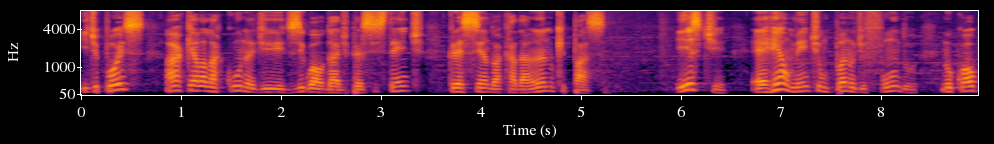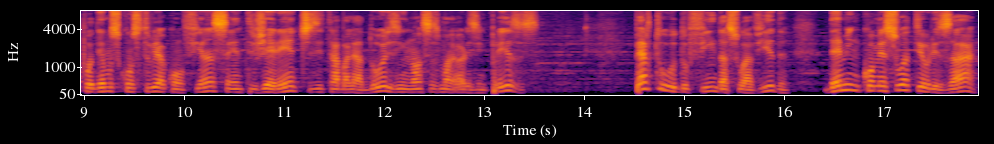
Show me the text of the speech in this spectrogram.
E depois há aquela lacuna de desigualdade persistente, crescendo a cada ano que passa. Este é realmente um pano de fundo no qual podemos construir a confiança entre gerentes e trabalhadores em nossas maiores empresas? Perto do fim da sua vida, Deming começou a teorizar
